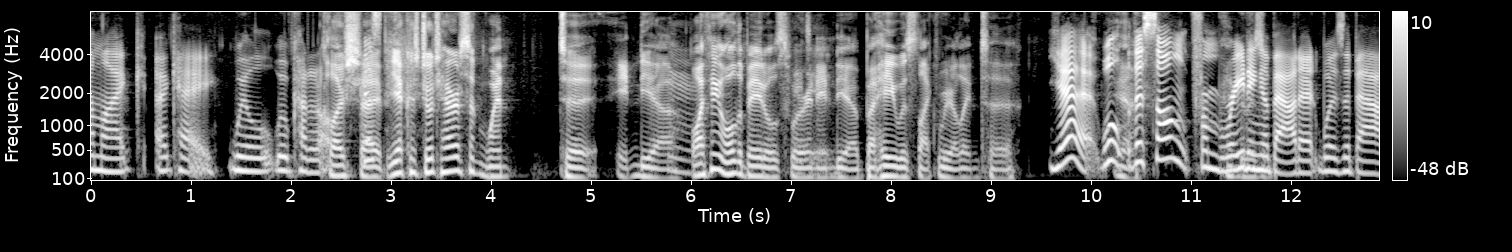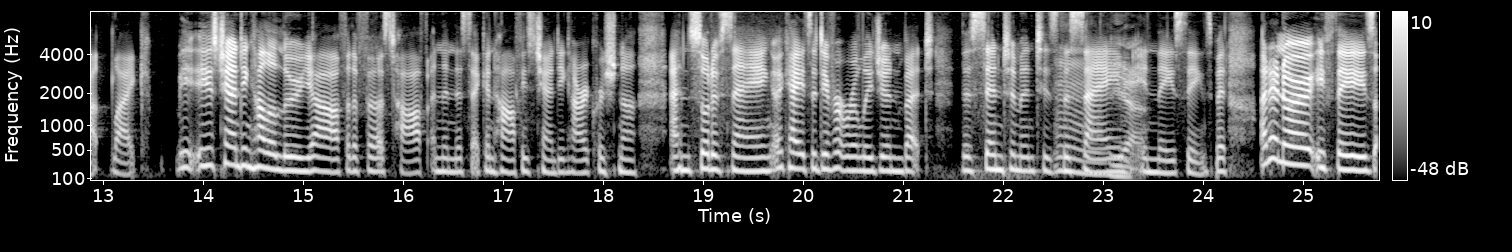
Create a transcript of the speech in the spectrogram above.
I'm like, okay, we'll we'll cut it off. Close shave. Yeah, because George Harrison went to India. Hmm. Well, I think all the Beatles were in India, but he was like real into. Yeah. Well, Yeah. the song from reading about it was about like he's chanting hallelujah for the first half and then the second half he's chanting Hare Krishna and sort of saying, okay, it's a different religion, but the sentiment is the mm, same Yeah. in these things. But I don't know if these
